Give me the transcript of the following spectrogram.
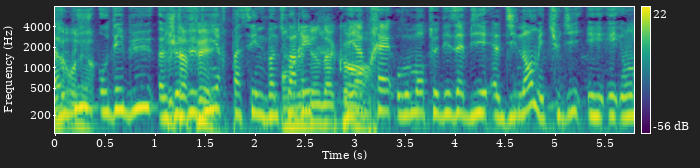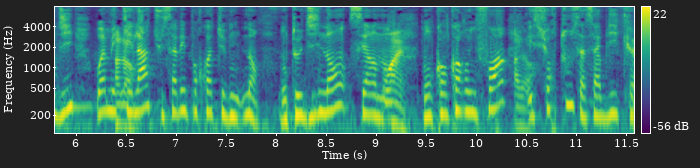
Euh, oui, au début, je veux venir passer une bonne soirée. Mais après, au moment de te déshabiller, elle dit non, mais tu dis, et, on dit, ouais, mais t'es là, tu savais pourquoi tu venais. Non, on te dit non, c'est un non. Donc encore une fois, et surtout, ça s'applique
